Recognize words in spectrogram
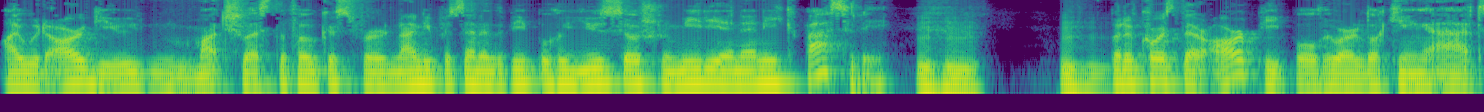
I would argue much less the focus for ninety percent of the people who use social media in any capacity. Mm-hmm. Mm-hmm. But of course, there are people who are looking at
